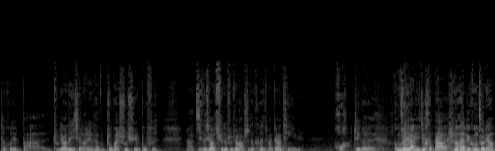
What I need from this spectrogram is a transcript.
都会把主要的一些老，因为他主管数学部分，啊，几个校区的数学老师的课基本上都要听一遍，哇，这个工作压力就很大了，是吧？这工作量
